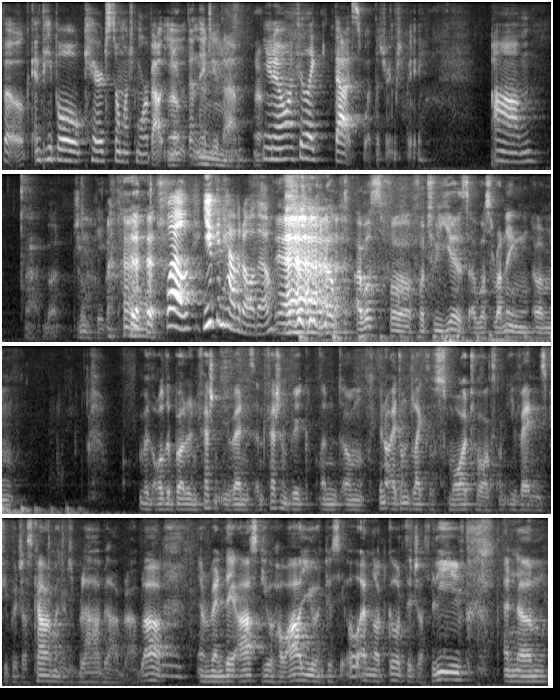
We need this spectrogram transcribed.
Vogue, and people cared so much more about you Yeah. than they do them. Yeah. You know, I feel like that's what the dream should be. Um, Ah, but well, you can have it all though. No, I was for for two years. I was running um, with all the Berlin fashion events and Fashion Week, and um, you know I don't like those small talks on events. People just come and just blah blah blah blah, and when they ask you how are you, and you say oh I'm not good, they just leave, and um,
